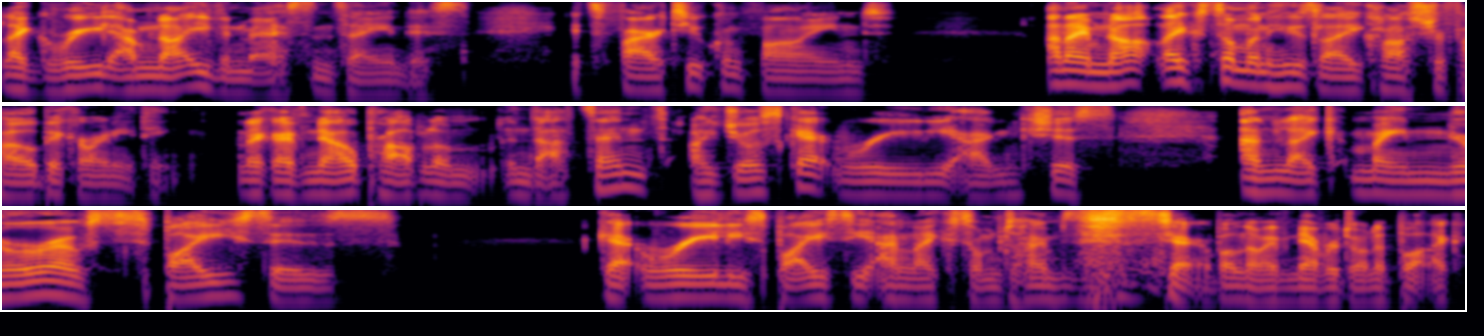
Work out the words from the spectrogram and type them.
Like really, I'm not even messing saying this. It's far too confined. And I'm not like someone who's like claustrophobic or anything. Like I've no problem in that sense. I just get really anxious and like my neurospices get really spicy and like sometimes this is terrible. No, I've never done it, but like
